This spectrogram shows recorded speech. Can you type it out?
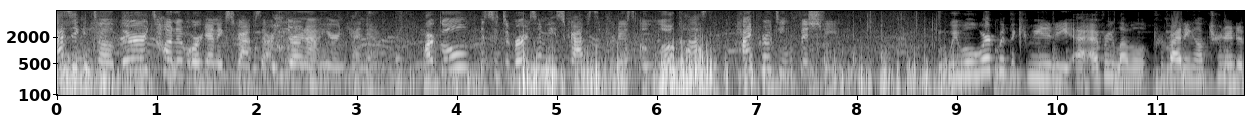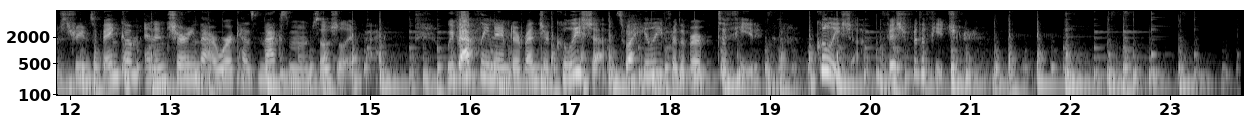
As you can tell, there are a ton of organic scraps that are thrown out here in Kenya. Our goal is to divert some of these scraps to produce a low-cost, high-protein fish feed. We will work with the community at every level, providing alternative streams of income and ensuring that our work has maximum social impact. We've aptly named our venture Kulisha, Swahili for the verb to feed. Kulisha, fish for the future.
